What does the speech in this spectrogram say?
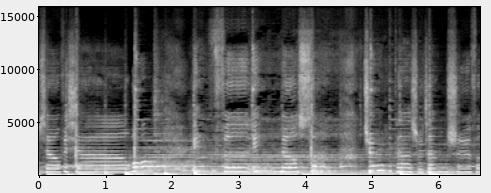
想飞向我。一分一秒算，距离他手掌是否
